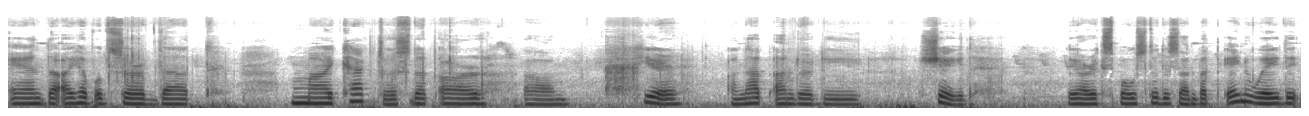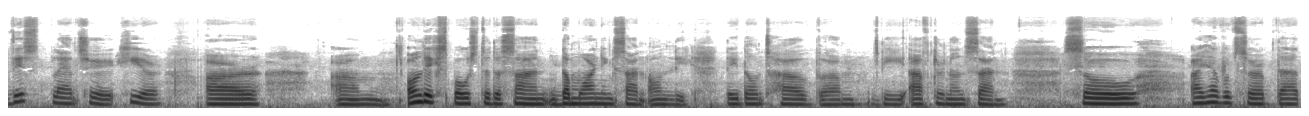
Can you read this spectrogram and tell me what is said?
And uh, I have observed that my cactus that are um, here are not under the shade they are exposed to the sun. But anyway the, these plants here, here are um, only exposed to the sun the morning sun only. They don't have um, the afternoon sun. So I have observed that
